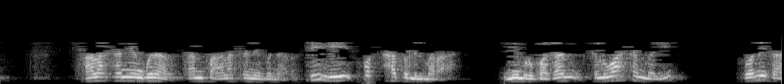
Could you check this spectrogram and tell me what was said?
alasan yang benar tanpa alasan yang benar. Fihi fushatul lil mar'ah. Ini merupakan keluasan bagi wanita.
